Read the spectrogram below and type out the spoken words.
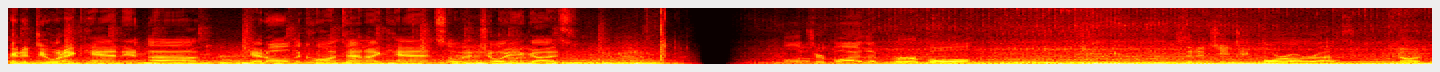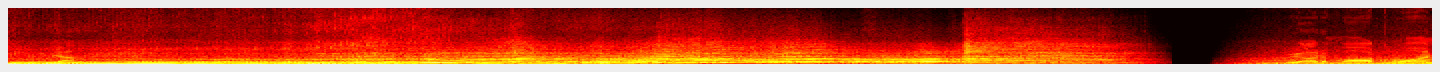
gonna do what I can, uh, get all the content I can, so enjoy, you guys. Ultraviolet purple. Is it a GT4 RS? No, it's- yeah. We got a Mach 1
